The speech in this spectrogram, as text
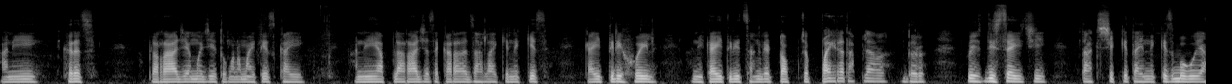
आणि खरंच आपला राजा म्हणजे तुम्हाला माहितीच काही. आणि आपला राजाचा करार झाला की नक्कीच काहीतरी होईल. आणि काहीतरी चांगल्या टॉपच्या पायऱ्यात आपल्याला दर वेळेस दिसायची. दाट शक्यता आहे नक्कीच बघूया.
